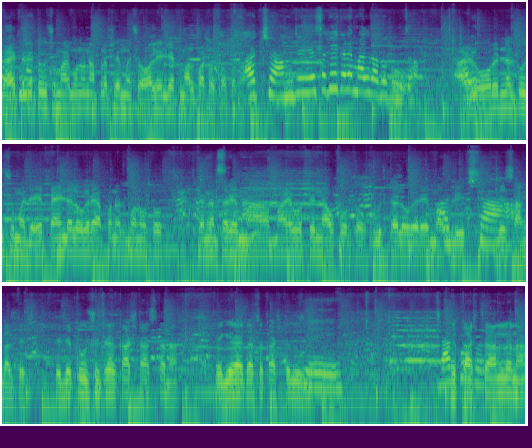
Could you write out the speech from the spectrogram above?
गायत्री तुळशी माळ म्हणून आपलं फेमस आहे ऑल इंडियात माल पाठवतो आपण. अच्छा म्हणजे हे सगळीकडे माल जातो तुमचा. आणि ओरिजिनल तुळशीमध्ये हे पॅन्डल वगैरे आपणच बनवतो. त्यानंतर हे मा माळेवरती नाव करतो विठ्ठल वगैरे माऊली अच्छा. जे सांगाल ते. ते जे तुळशीचं काष्ट असतं ना ते गिरायकाचं काष्ट घेऊन येतो. हे हे दाखव काष्ट बरं. आणलं ना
